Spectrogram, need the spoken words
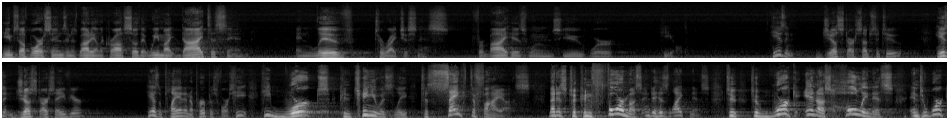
He Himself bore our sins in His body on the cross so that we might die to sin and live to righteousness, for by his wounds you were healed. He isn't just our substitute, he isn't just our Savior. He has a plan and a purpose for us. He, he works continuously to sanctify us. That is, to conform us into His likeness, to, to work in us holiness, and to work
